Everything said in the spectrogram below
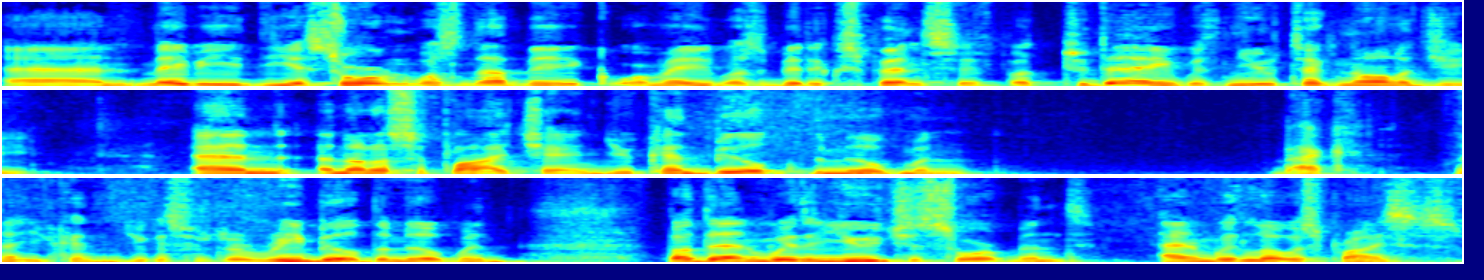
And maybe the assortment wasn't that big or maybe it was a bit expensive. But today with new technology and another supply chain, you can build the milkman back you can you can sort of rebuild the milkman, but then with a huge assortment and with lowest prices.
